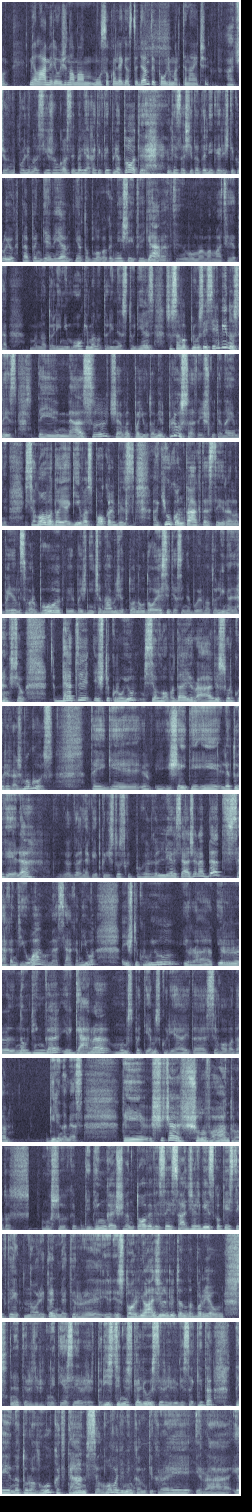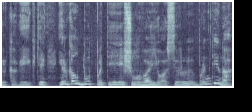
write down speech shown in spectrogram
mielam ir jau žinomam mūsų kolegijos studentui Pauliu Martinaičiui. Ačiū. Nu, Polinos įžangos tai belieka tik tai plėtoti visą šitą dalyką. Ir iš tikrųjų ta pandemija ir to blogo, kad neišeitų į gerą. Mums atskleidė tą nuotolinį mokymą, nuotolinės studijas su savo pliusais ir minusais. Tai mes čia vat, pajutom ir pliusą. Tai aišku, tenai selovadoje gyvas pokalbis, akių kontaktas, tai yra labai svarbu ir bažnyčia namžė tuo naudojasi, tiesa, nebuvo ir nuotolinio ne anksčiau. Bet iš tikrųjų selovada yra visur, kur yra žmogus. Taigi ir išeiti į lietuvėlę, gal ne kaip Kristus Galilėjos ežerą, bet sekant juo, o mes sekam juo, iš tikrųjų yra ir naudinga, ir gera mums patiems, kurie į tą silovadą gilinamės. Tai ši čia šluva, atrodo, mūsų kaip didinga šventovė visais atžvilgiais, kokiais tik tai norite, net ir istorinių atžvilgių ten dabar jau, net ir, ir netiesia ir, ir turistinius kelius ir, ir visa kita. Tai natūralu, kad ten selovadininkam tikrai yra ir ką veikti ir galbūt pati šilva jos ir brandina.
